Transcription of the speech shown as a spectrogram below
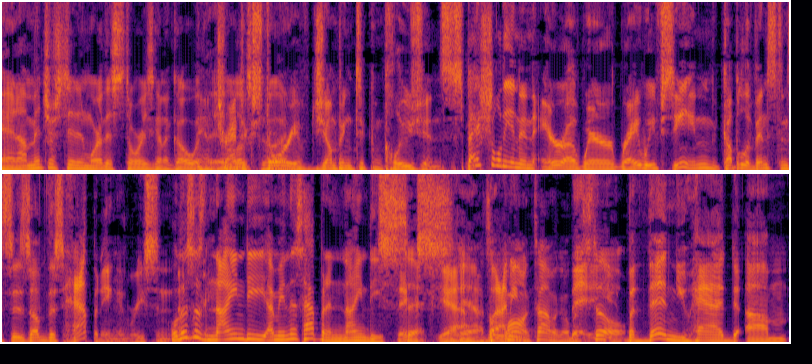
and I'm interested in where this story is going to go with Yeah, it. It tragic looks story good. of jumping to conclusions, especially in an era where Ray, we've seen a couple of instances of this happening in recent. Well, this is 90. I mean, this happened in 96. Six, yeah, yeah, it's But, a I long mean, time ago, but still. But then you had um,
